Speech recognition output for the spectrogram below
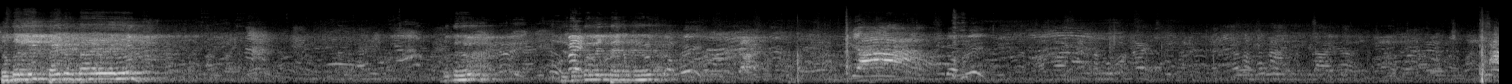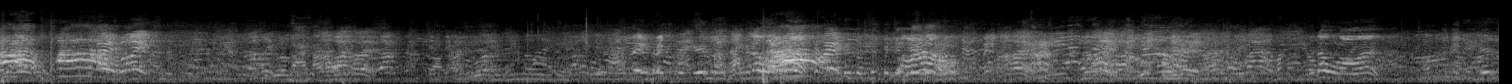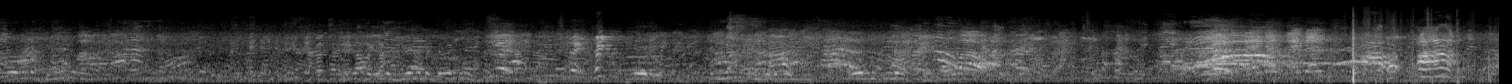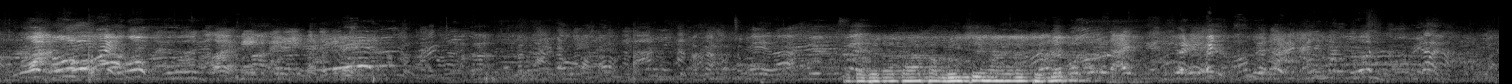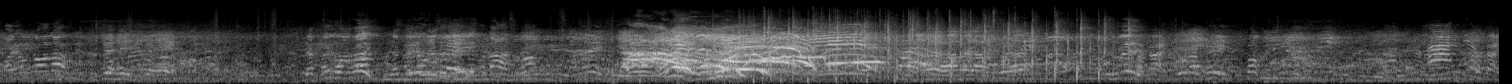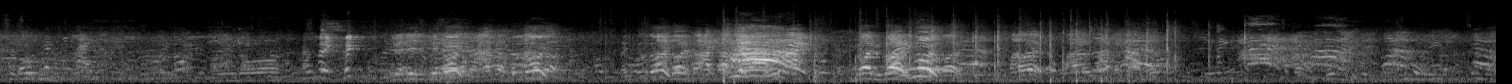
cho tên linh tay trong tay hướng cho tên hướng cho tên linh tay trong tay hướng dẫn động viên AK phạm lũy C2 lần thứ nhất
